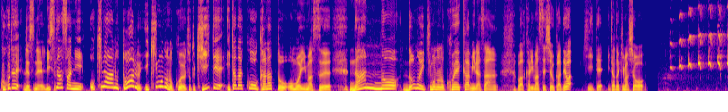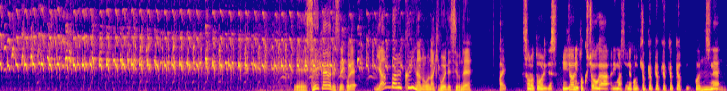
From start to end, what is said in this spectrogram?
ここでですねリスナーさんに沖縄のとある生き物の声をちょっと聞いていただこうかなと思います何のどの生き物の声か皆さんわかりますでしょうか？では聞いていただきましょうえー正解はですねこれヤンバルクイナの鳴き声ですよねその通りです。非常に特徴がありますよね。このキョッキョッキョッキョッキョッキョッっていう声ですね。うん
